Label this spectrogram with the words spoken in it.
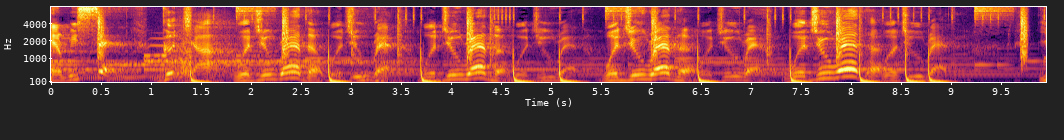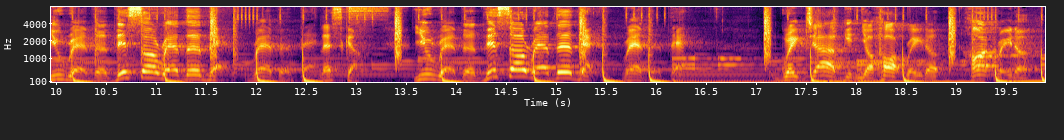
and reset. Good job. Would you rather? Would you rather? Would you rather? Would you rather? Would you rather? Would you rather? Would you rather? Would you rather? You rather this or rather that? Rather that. Let's go. You rather this or rather that? Rather that. Great job getting your heart rate up. Heart rate up.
